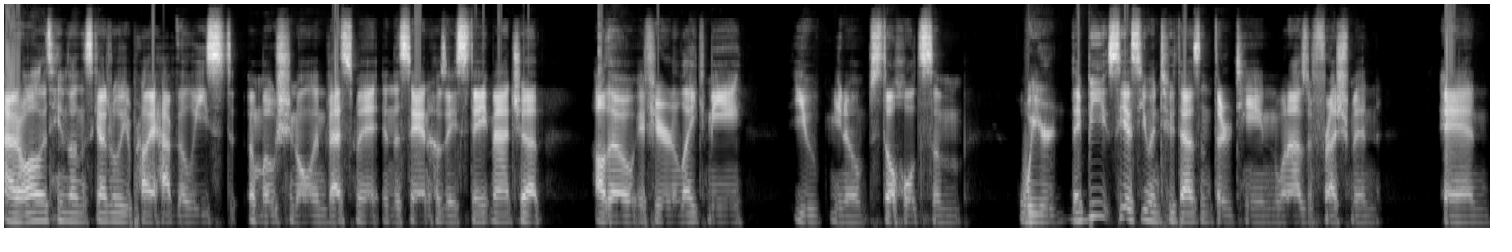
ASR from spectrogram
Out of all the teams on the schedule, you probably have the least emotional investment in the San Jose State matchup. Although, if you're like me, you you know still hold some weird. They beat CSU in 2013 when I was a freshman, and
